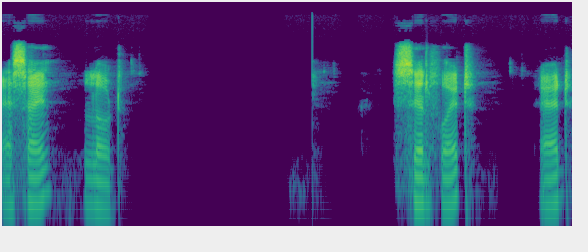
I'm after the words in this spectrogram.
assign load. Self weight add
